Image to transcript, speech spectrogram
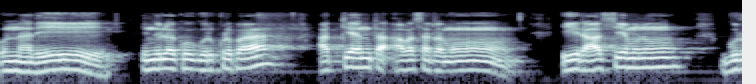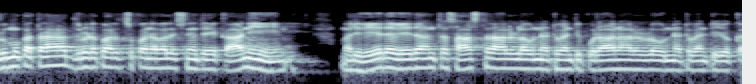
ఉన్నది. ఇందులకు గురుకృప అత్యంత అవసరము. ఈ రహస్యమును గురుముఖత దృఢపరచుకొనవలసినదే కానీ మరి వేద వేదాంత శాస్త్రాలలో ఉన్నటువంటి పురాణాలలో ఉన్నటువంటి యొక్క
